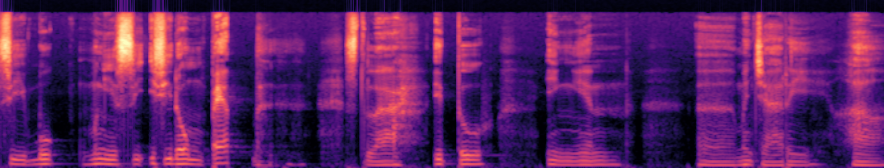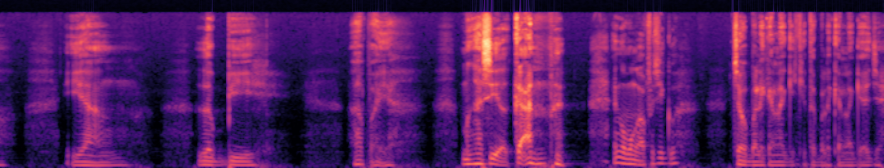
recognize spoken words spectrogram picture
Sibuk mengisi isi dompet. Setelah itu ingin eh, mencari hal yang lebih apa ya menghasilkan. eh ngomong apa sih gue? Coba balikan lagi kita balikan lagi aja.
